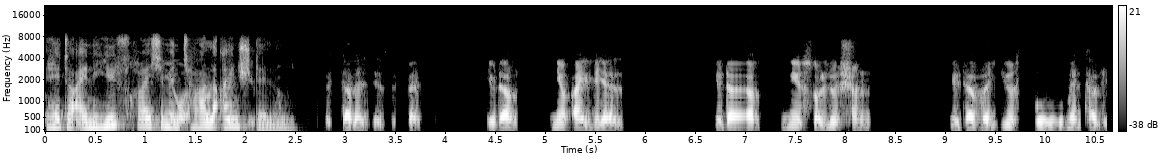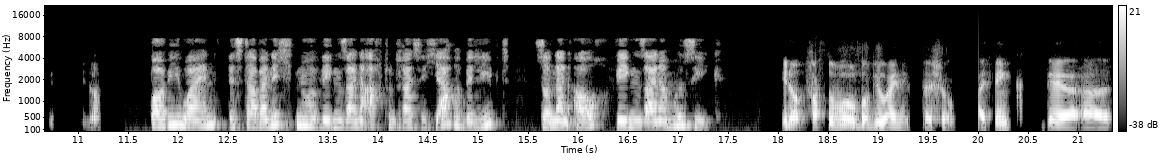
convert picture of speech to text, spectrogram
Hätte eine hilfreiche mentale Einstellung. Bobby Wine ist aber nicht nur wegen seiner 38 Jahre beliebt, sondern auch wegen seiner Musik. You know, first of all, Bobby Wine is special. I think there are.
